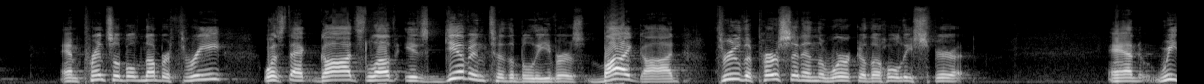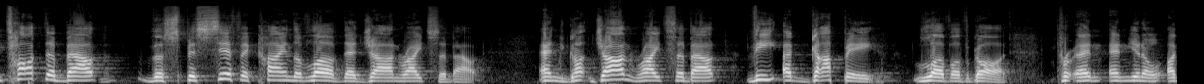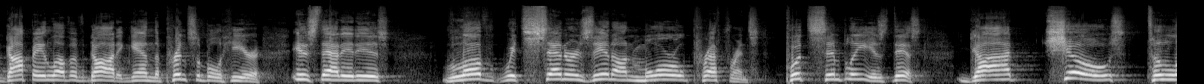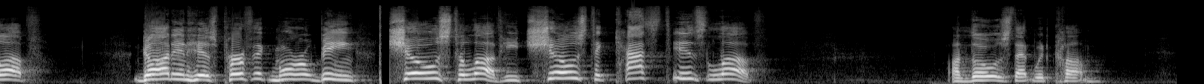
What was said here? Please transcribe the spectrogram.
And principle number three was that God's love is given to the believers by God through the person and the work of the Holy Spirit. And we talked about the specific kind of love that John writes about. And John writes about the agape love of God. And, and, you know, agape love of God, again, the principle here is that it is love which centers in on moral preference, Put simply, is this God chose to love. God, in his perfect moral being, chose to love. He chose to cast his love on those that would come.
